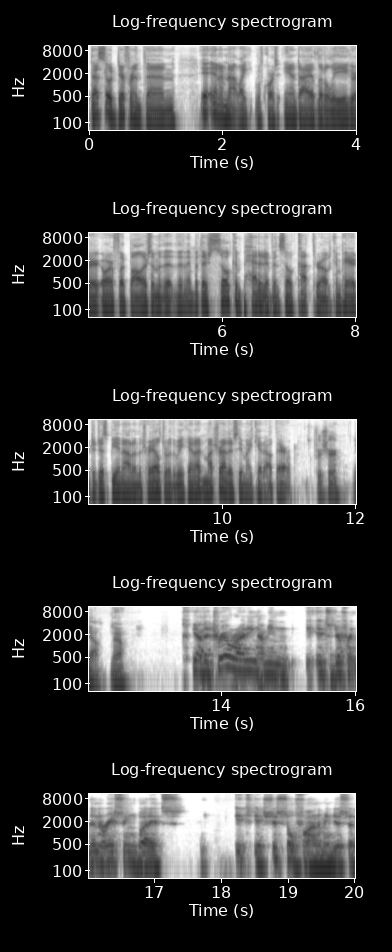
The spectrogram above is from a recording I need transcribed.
that's so different than, and I'm not like, of course, anti little league or, or football or some of the, the, but they're so competitive and so cutthroat compared to just being out on the trails over the weekend. I'd much rather see my kid out there. For sure. Yeah. Yeah. Yeah. The trail riding, I mean, it's different than the racing, but it's, it's it's just so fun. I mean, just uh,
